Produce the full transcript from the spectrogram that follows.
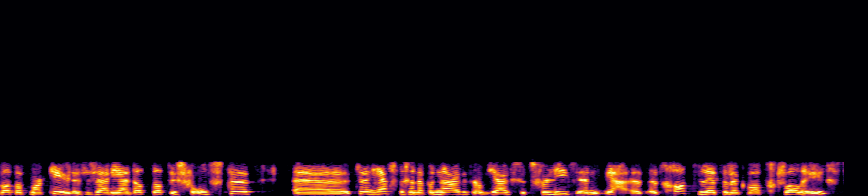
wat dat markeerde. Ze zeiden, ja, dat, dat is voor ons te uh, te heftig. En dat benadrukt ook juist het verlies en ja, het, het gat letterlijk wat gevallen is.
